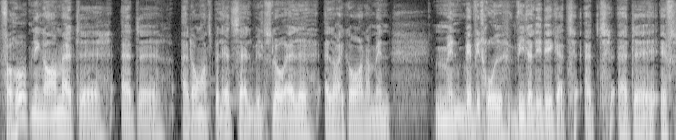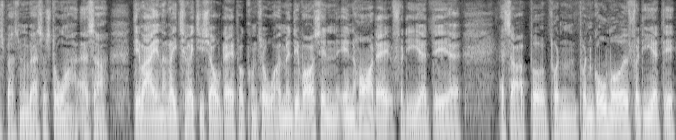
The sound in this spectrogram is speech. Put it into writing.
forhåbninger om, at, øh, at, øh, at årets billetsal ville slå alle, alle rekorder, men, men, men vi troede vidderligt ikke, at, at, at øh, efterspørgselen ville være så stor. Altså, det var en rigtig, rigtig sjov dag på kontoret, men det var også en, en hård dag, fordi at det, øh, altså på, på, den, på den gode måde, fordi at det,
